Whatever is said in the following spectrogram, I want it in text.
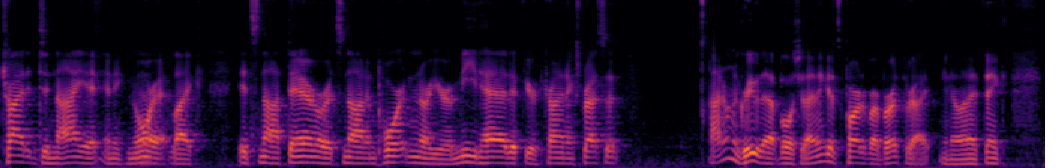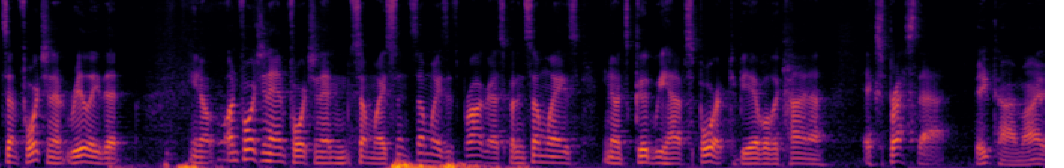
try to deny it and ignore it. Like it's not there or it's not important or you're a meathead if you're trying to express it. I don't agree with that bullshit. I think it's part of our birthright, you know, and I think it's unfortunate, really, that, you know, unfortunate and fortunate in some ways. In some ways, it's progress, but in some ways, you know, it's good we have sport to be able to kind of express that. Big time. I,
